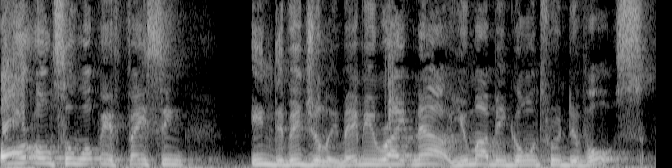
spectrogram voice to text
or also what we're facing individually, maybe right now you might be going through a divorce.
